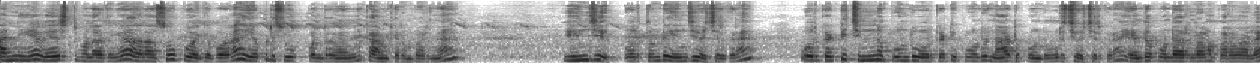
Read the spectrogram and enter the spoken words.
தண்ணியை வேஸ்ட் பண்ணாதீங்க. அதை நான் சூப்பு வைக்க போகிறேன் எப்படி சூப் பண்ணுறேன்னு காமிக்கிறேன் பாருங்கள் இஞ்சி ஒரு துண்டு இஞ்சி வச்சுருக்கிறேன். ஒரு கட்டி சின்ன பூண்டு ஒரு கட்டி பூண்டு நாட்டு பூண்டு உரித்து வச்சுருக்கிறேன். எந்த பூண்டாக இருந்தாலும் பரவாயில்ல.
